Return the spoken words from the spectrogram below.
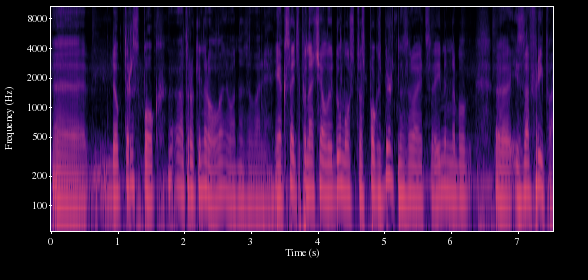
э, доктор Спок от рок-н-ролла его называли. Я, кстати, поначалу и думал, что Споксбирд называется именно был э, из-за Фрипа.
